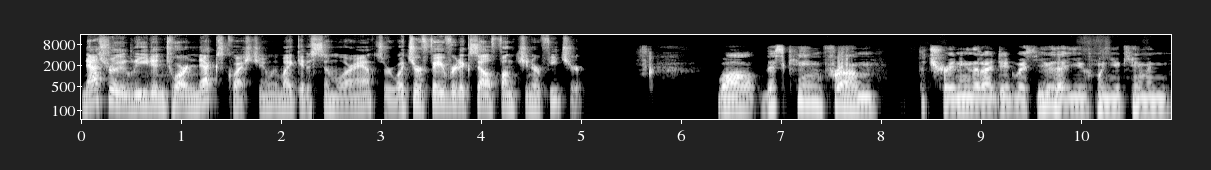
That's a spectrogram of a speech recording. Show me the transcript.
naturally lead into our next question. We might get a similar answer. What's your favorite Excel function or feature? Well, this came from the training that I did with you. That you, when you came and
